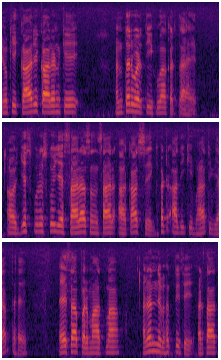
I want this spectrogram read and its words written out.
क्योंकि कार्य कारण के अंतर्वर्ती हुआ करता है और जिस पुरुष को यह सारा संसार आकाश से घट आदि की भांति व्याप्त है, ऐसा परमात्मा अनन्य भक्ति से अर्थात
